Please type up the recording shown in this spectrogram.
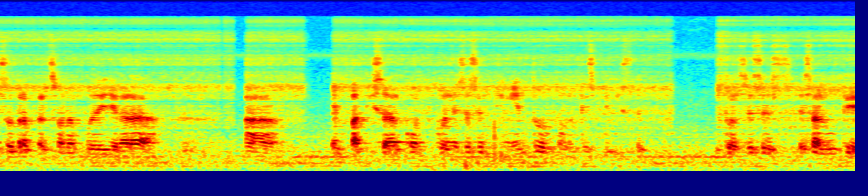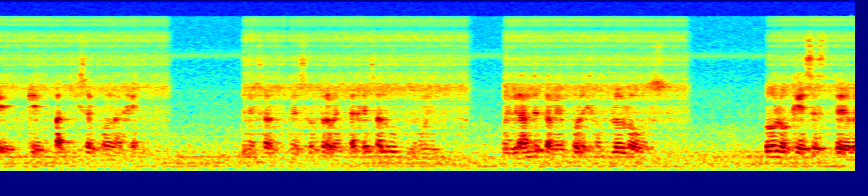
esa otra persona puede llegar a, empatizar con, ese sentimiento con lo que escribiste. Entonces es, es algo que, que empatiza con la gente. Esa es otra ventaja, es algo muy, grande también, por ejemplo, los todo lo que es este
